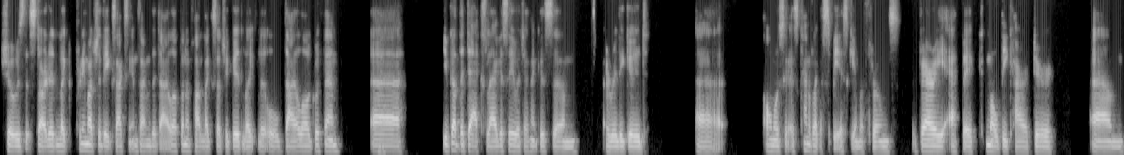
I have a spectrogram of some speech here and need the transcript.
shows that started like pretty much at the exact same time of the dial up and I've had like such a good like little dialogue with them. Uh, you've got the Dex Legacy, which I think is um, a really good, uh, almost it's kind of like a space Game of Thrones, very epic, multi-character um,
